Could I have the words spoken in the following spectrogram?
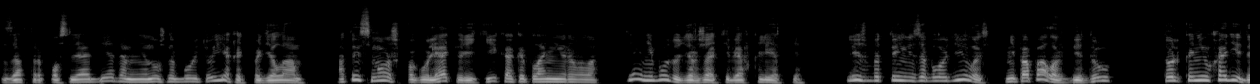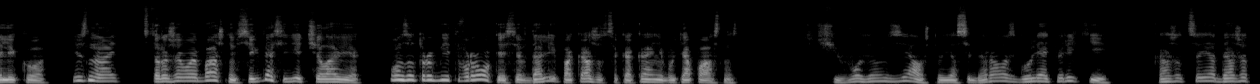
Завтра после обеда мне нужно будет уехать по делам, а ты сможешь погулять у реки, как и планировала. Я не буду держать тебя в клетке. Лишь бы ты не заблудилась, не попала в беду. Только не уходи далеко. И знай, в сторожевой башне всегда сидит человек. Он затрубит в рог, если вдали покажется какая-нибудь опасность. С чего же он взял, что я собиралась гулять у реки? Кажется, я даже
